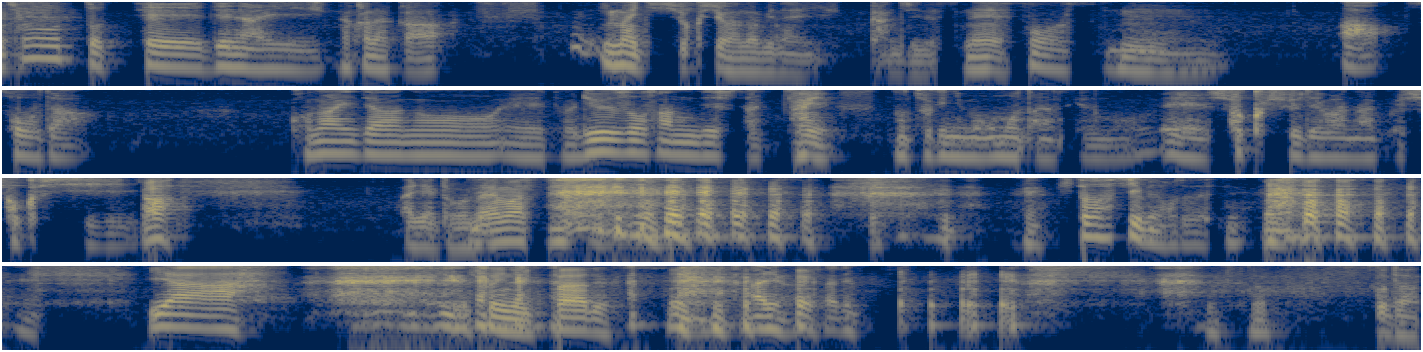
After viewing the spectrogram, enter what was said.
え ちょっと手出ない。なかなかいまいち触手が伸びない感じですね。そうですね、うん。あそうだ。この間あの、えー、と龍造さんでしたっけ、はい、の時にも思ったんですけども、えー触手ではなく触手あありがとうございます。え人差し指のことですね。いやーそそういうのいっぱいある。ありますあります。そうだ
